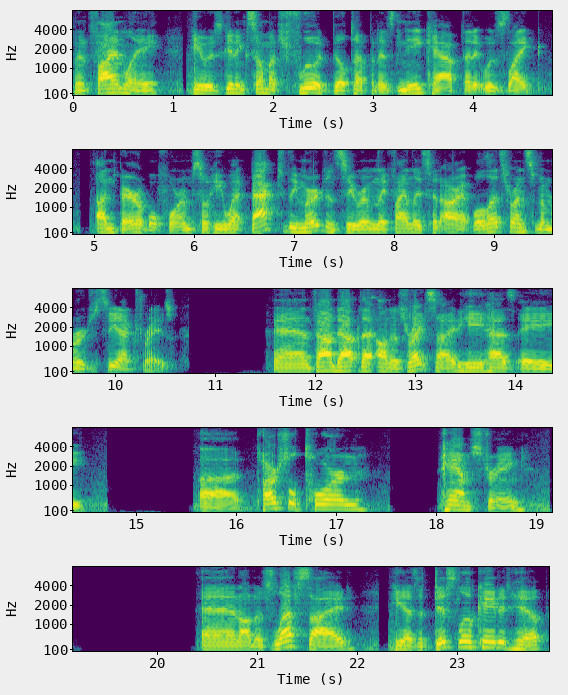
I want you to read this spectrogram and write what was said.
Then finally he was getting so much fluid built up in his kneecap that it was like unbearable for him so he went back to the emergency room they finally said all right well let's run some emergency x-rays. And found out that on his right side he has a uh, partial torn hamstring, and on his left side he has a dislocated hip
